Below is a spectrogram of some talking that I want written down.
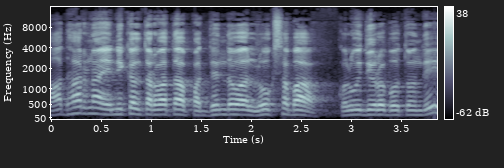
సాధారణ ఎన్నికల తర్వాత పద్దెనిమిదవ లోక్సభ కొలువు తీరబోతోంది.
